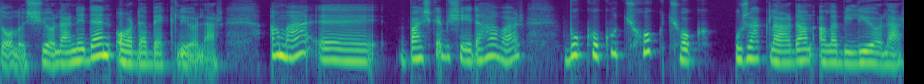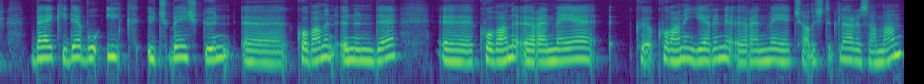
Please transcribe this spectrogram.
dolaşıyorlar? Neden orada bekliyorlar? Ama başka bir şey daha var. Bu koku çok çok uzaklardan alabiliyorlar. Belki de bu ilk 3-5 gün e, kovanın önünde e, kovanı öğrenmeye kovanın yerini öğrenmeye çalıştıkları zaman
